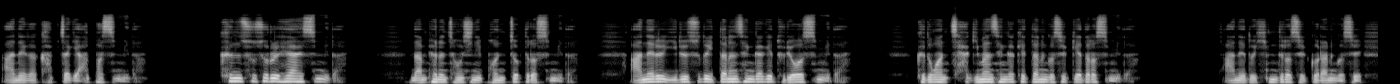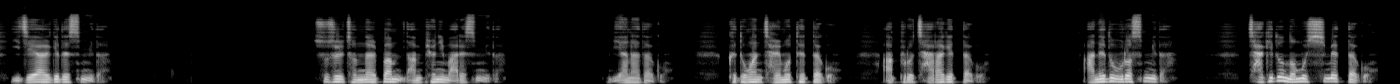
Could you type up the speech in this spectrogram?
아내가 갑자기 아팠습니다. 큰 수술을 해야 했습니다. 남편은 정신이 번쩍 들었습니다. 아내를 잃을 수도 있다는 생각에 두려웠습니다. 그동안 자기만 생각했다는 것을 깨달았습니다. 아내도 힘들었을 거라는 것을 이제야 알게 됐습니다. 수술 전날 밤 남편이 말했습니다. 미안하다고, 그동안 잘못했다고, 앞으로 잘하겠다고. 아내도 울었습니다. 자기도 너무 심했다고,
